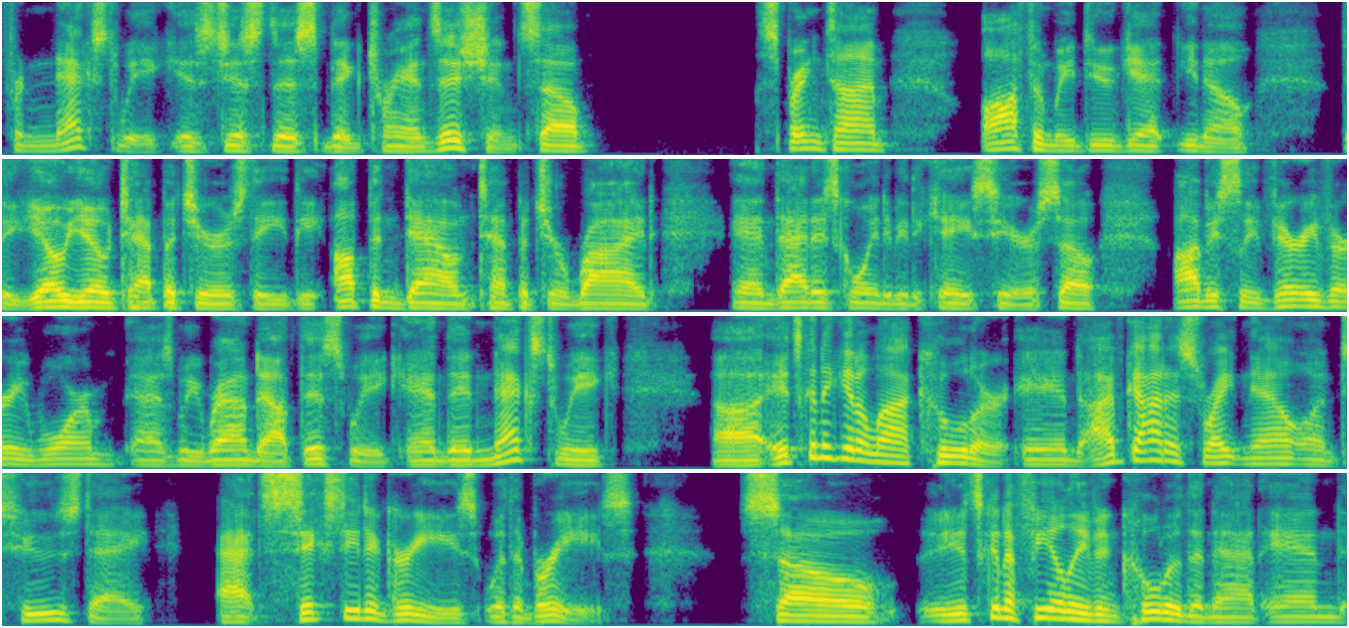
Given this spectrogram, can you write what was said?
for next week is just this big transition. So, springtime, often we do get, you know, the yo-yo temperatures, the the up and down temperature ride, and that is going to be the case here. So obviously, very very warm as we round out this week, and then next week, uh, it's going to get a lot cooler. And I've got us right now on Tuesday at 60 degrees with a breeze, so it's going to feel even cooler than that, and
